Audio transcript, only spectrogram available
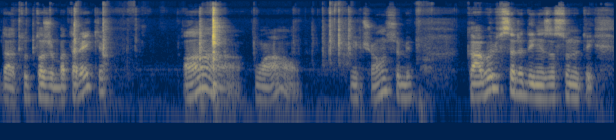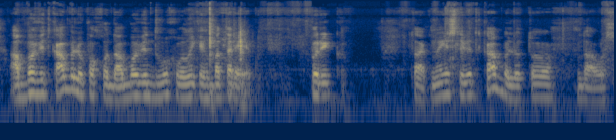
Да, тут теж батарейки. А, вау. Нічого собі. Кабель всередині засунутий. Або від кабелю, походу, або від двох великих батарейок. Прик. Так, ну якщо від кабелю, то да, ось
